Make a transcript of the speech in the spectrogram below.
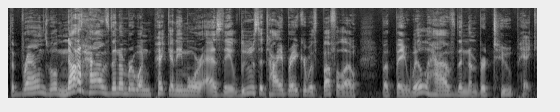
The Browns will not have the number one pick anymore as they lose the tiebreaker with Buffalo, but they will have the number two pick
